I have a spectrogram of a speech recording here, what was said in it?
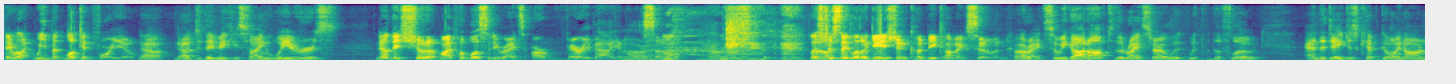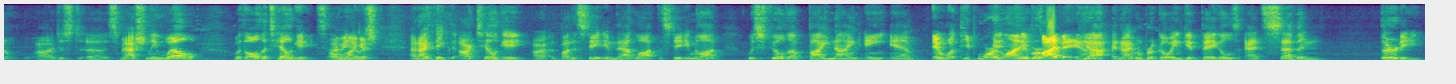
they were like, "We've been looking for you." Now, now, did they make you sign waivers? No, they should have. My publicity rights are very valuable. Right. So let's just say litigation could be coming soon. All right, so we got off to the right start with, with the float, and the day just kept going on, uh, just uh, smashingly well with all the tailgates. I Oh mean, my it was, and I think our tailgate uh, by the stadium, that lot, the stadium lot, was filled up by 9 a.m. It what people were in line at were- five a.m. Yeah, and I remember going to get bagels at 7:30,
